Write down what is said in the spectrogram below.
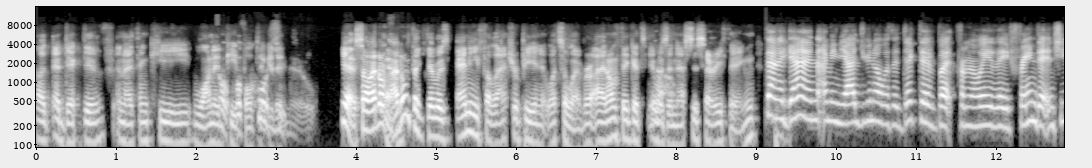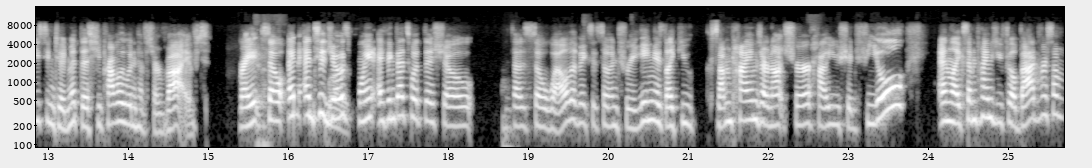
uh, addictive, and I think he wanted Oh, people of to course get he it. knew. Yeah, so I don't. Yeah. I don't think there was any philanthropy in it whatsoever. I don't think it's it was a necessary thing. Then again, I mean, yeah, Juno was addictive, but from the way they framed it, and she seemed to admit this, she probably wouldn't have survived. Right. Yeah. So, and, and to Right. Joe's point, I think that's what this show does so well that makes it so intriguing is like you sometimes are not sure how you should feel. And like sometimes you feel bad for someone,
